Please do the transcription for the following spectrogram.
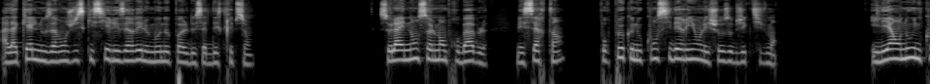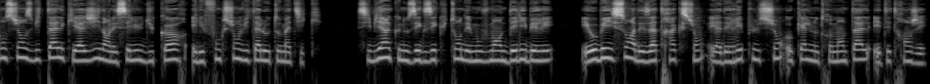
à laquelle nous avons jusqu'ici réservé le monopole de cette description. Cela est non seulement probable, mais certain, pour peu que nous considérions les choses objectivement. Il y a en nous une conscience vitale qui agit dans les cellules du corps et les fonctions vitales automatiques, si bien que nous exécutons des mouvements délibérés et obéissons à des attractions et à des répulsions auxquelles notre mental est étranger.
